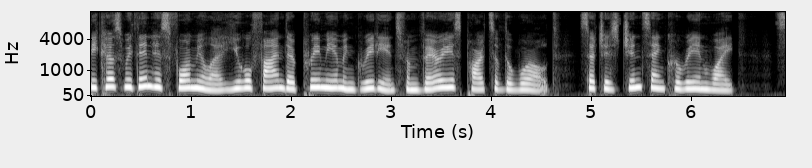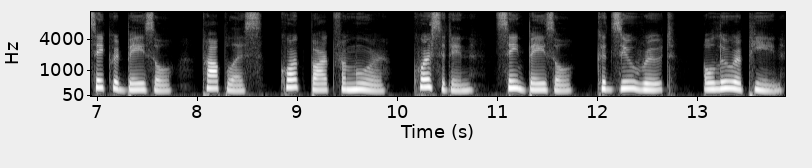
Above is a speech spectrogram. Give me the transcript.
Because within his formula you will find their premium ingredients from various parts of the world, such as ginseng Korean white, sacred basil, propolis, cork bark from Amur, quercetin, St. basil, kudzu root, oleuropein,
